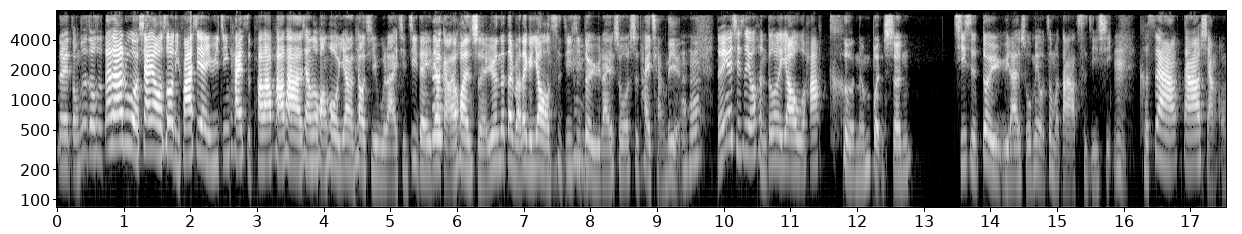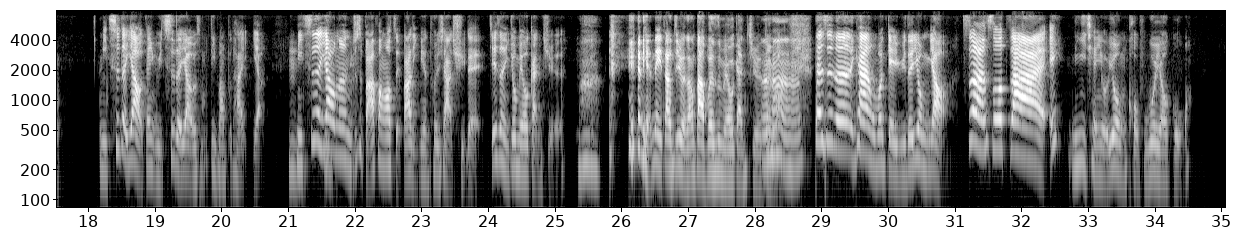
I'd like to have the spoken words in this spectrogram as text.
对，总之就是大家如果下药的时候，你发现鱼精开始啪啦啪啦的，像是皇后一样的跳起舞来，请记得一定要赶快换水，因为那代表那个药的刺激性对鱼来说是太强烈了。嗯哼，对，因为其实有很多的药物，它可能本身其实对于鱼来说没有这么大的刺激性，嗯。可是啊，大家要想哦，你吃的药跟鱼吃的药有什么地方不太一样？嗯。你吃的药呢，你就是把它放到嘴巴里面吞下去，对，接着你就没有感觉，因为你的内脏基本上大部分是没有感觉，对吧？嗯哼但是呢，你看我们给鱼的用药，虽然说在哎，你以前有用口服胃药过？吗？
